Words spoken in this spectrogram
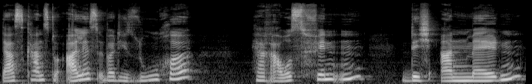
Das kannst du alles über die Suche herausfinden, dich anmelden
